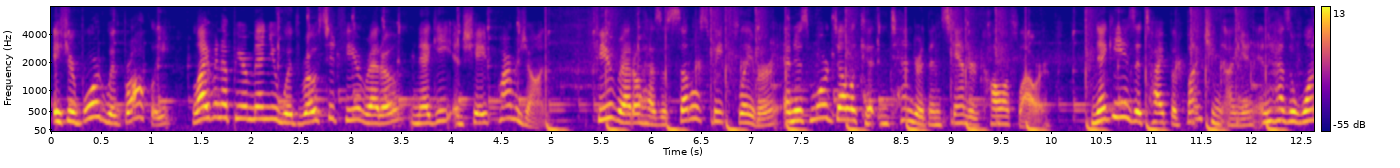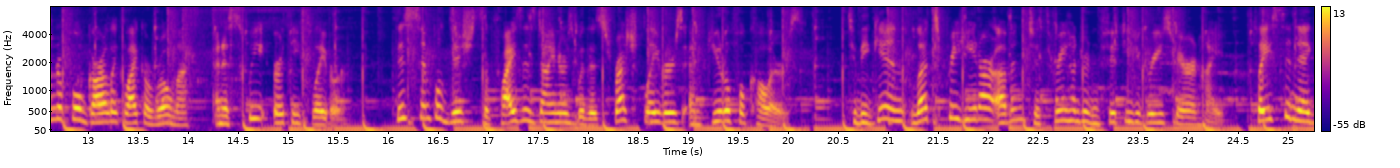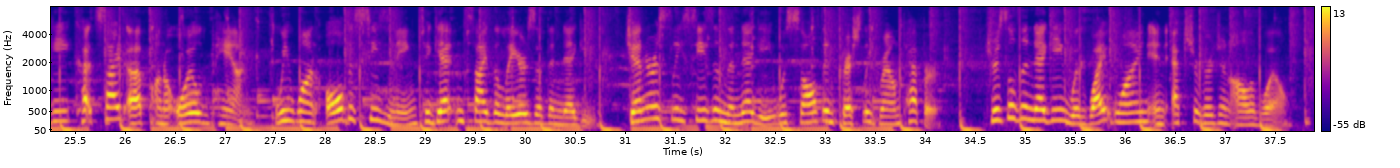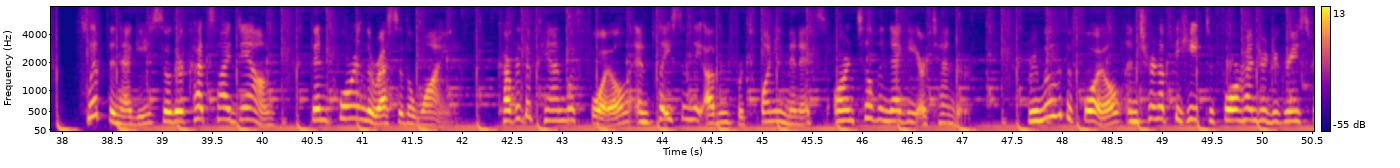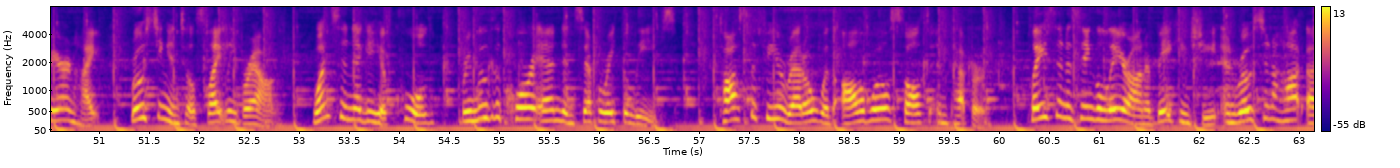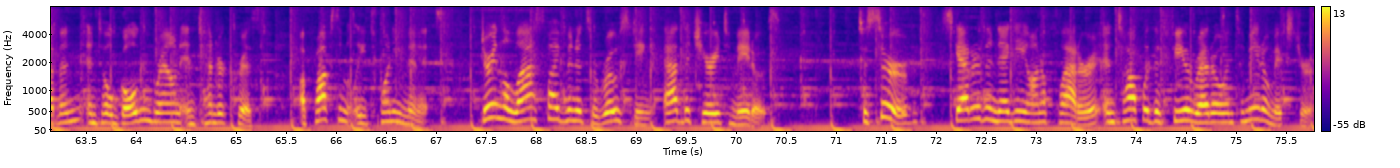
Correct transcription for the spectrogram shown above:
If you're bored with broccoli, liven up your menu with roasted Fioretto, Negi, and shaved Parmesan. Fioretto has a subtle sweet flavor and is more delicate and tender than standard cauliflower. Negi is a type of bunching onion and has a wonderful garlic-like aroma and a sweet, earthy flavor. This simple dish surprises diners with its fresh flavors and beautiful colors. To begin, let's preheat our oven to 350 degrees Fahrenheit. Place the negi cut side up on an oiled pan. We want all the seasoning to get inside the layers of the negi. Generously season the negi with salt and freshly ground pepper. Drizzle the negi with white wine and extra virgin olive oil. Flip the negi so they're cut side down, then pour in the rest of the wine. Cover the pan with foil and place in the oven for 20 minutes or until the negi are tender. Remove the foil and turn up the heat to 400 degrees Fahrenheit, roasting until slightly brown. Once the negi have cooled, remove the core end and separate the leaves. Toss the fioretto with olive oil, salt, and pepper. Place in a single layer on a baking sheet and roast in a hot oven until golden brown and tender crisp, approximately 20 minutes. During the last 5 minutes of roasting, add the cherry tomatoes. To serve, scatter the negi on a platter and top with the fioretto and tomato mixture.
